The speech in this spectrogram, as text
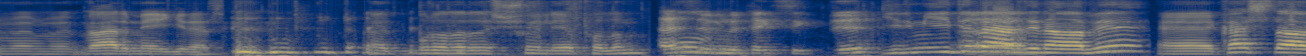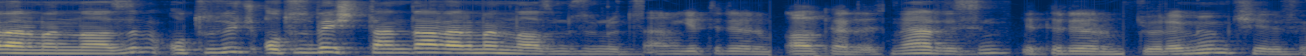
verme- vermeye girer. evet buraları da şöyle yapalım. Kaç Oldu. Zümrüt eksikti? 27 Verdin abi. Ee, kaç daha vermen lazım? 33, 35 tane daha vermen lazım Zümrüt. Tamam getiriyorum. Al kardeş. Neredesin? Getiriyorum. Göremiyorum ki herifi.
